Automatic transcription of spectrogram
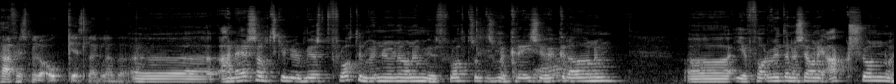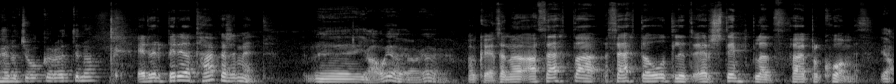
það finnst mér ógeðslega glada uh, Hann er samt skilur mjög flottur munnurinn á honum Mjög flott svolítið svona crazy aukrað á honum uh, Ég er forvitin að sjá hann í action og heyra Joker röddina Er þeir byrjað að taka sér mynd? uh, Já, já, já, já. Ok, þannig að þetta, þetta útlit er stimplað Það er bara komið. Já.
